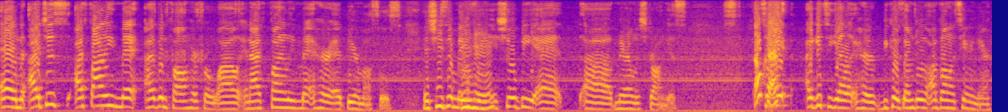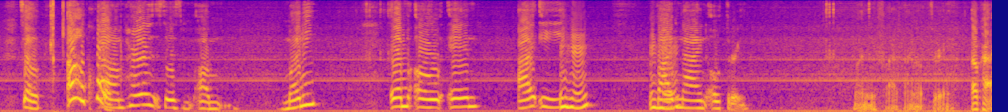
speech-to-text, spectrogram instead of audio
And I just, I finally met, I've been following her for a while, and I finally met her at Beer Muscles. And she's amazing, and she'll be at uh, Maryland Strongest. So Okay. I, I get to yell at her because I'm doing, I'm volunteering there. So, Oh, cool. um, hers is um, Monie, M O N I E, Mm-hmm. 5903. Monie 5903. Okay.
